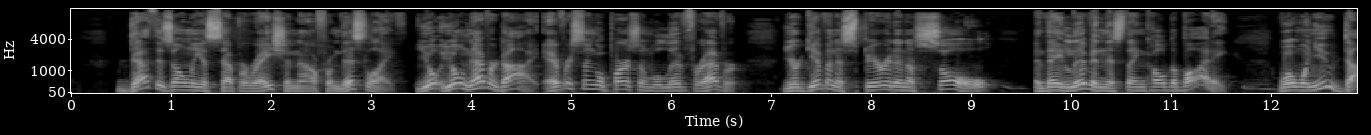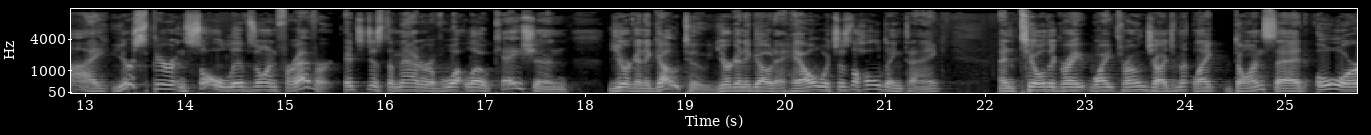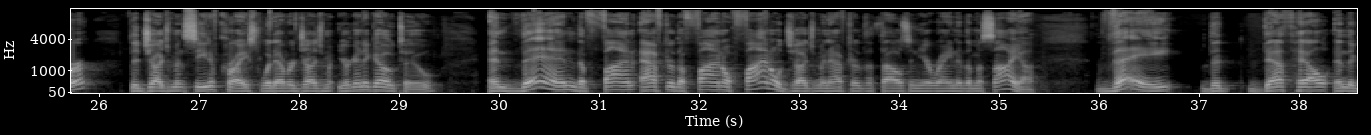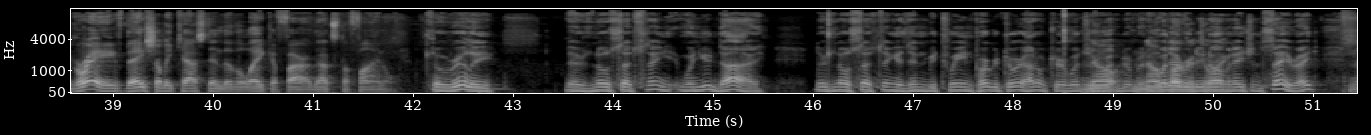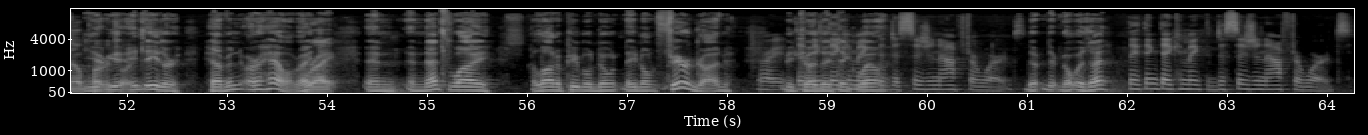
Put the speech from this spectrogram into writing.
Death is only a separation now from this life. You'll, you'll never die. Every single person will live forever. You're given a spirit and a soul, and they live in this thing called the body. Well, when you die, your spirit and soul lives on forever. It's just a matter of what location you're going to go to. You're going to go to hell, which is the holding tank, until the great white throne judgment, like Don said, or the judgment seat of Christ, whatever judgment you're going to go to. And then the fin- after the final, final judgment, after the thousand year reign of the Messiah, they, the death, hell, and the grave, they shall be cast into the lake of fire. That's the final. So really, there's no such thing. When you die, there's no such thing as in between purgatory. I don't care what, No, what- no whatever purgatory. denominations say, right? No You- you- purgatory. it's either heaven or hell, right? Right. And mm. and that's why a lot of people don't they don't fear God. Right. Because they they think they, think, can make well- the decision afterwards. th- th- what was that? They think they can make the decision afterwards.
